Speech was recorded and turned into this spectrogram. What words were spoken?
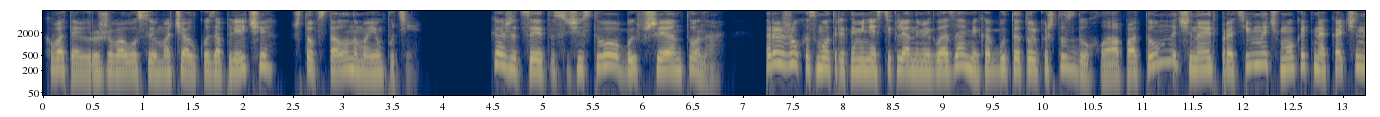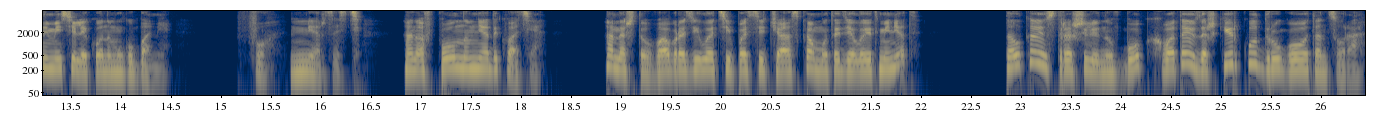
Хватаю рыжеволосую мочалку за плечи, что встала на моем пути. Кажется, это существо бывшее Антона. Рыжуха смотрит на меня стеклянными глазами, как будто только что сдохла, а потом начинает противно чмокать накачанными силиконом губами. Фу, мерзость. Она в полном неадеквате. Она что, вообразила, типа сейчас кому-то делает минет? Толкаю страшилину в бок, хватаю за шкирку другого танцора.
